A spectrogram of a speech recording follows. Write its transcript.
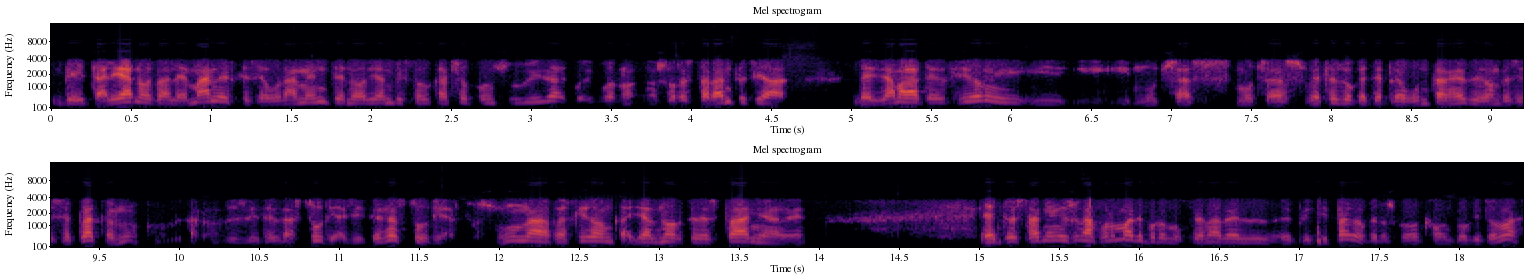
de italianos, de alemanes, que seguramente no habían visto el cachopo en su vida, pues bueno, en esos restaurantes ya les llama la atención y, y- y muchas muchas veces lo que te preguntan es de dónde es ese plato, ¿no? Claro, les dices de Asturias, ¿y qué es Asturias? Pues una región que hay al norte de España, de- entonces también es una forma de promocionar el, Principado, que nos conozca un poquito más.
